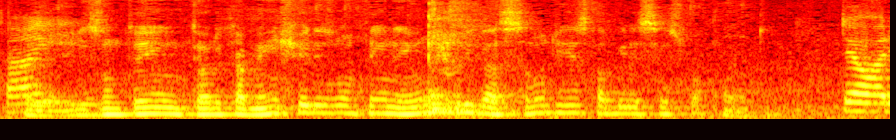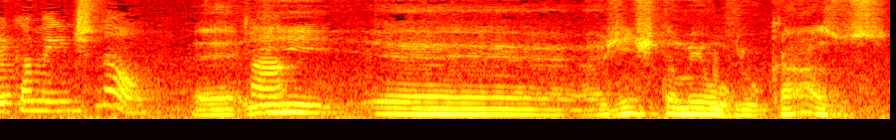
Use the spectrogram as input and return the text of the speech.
Tá? É, eles não têm, teoricamente, eles não têm nenhuma obrigação de restabelecer a sua conta. Teoricamente, não. É, tá? E é, a gente também ouviu casos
